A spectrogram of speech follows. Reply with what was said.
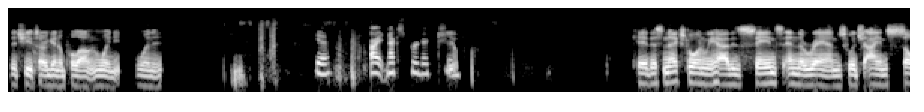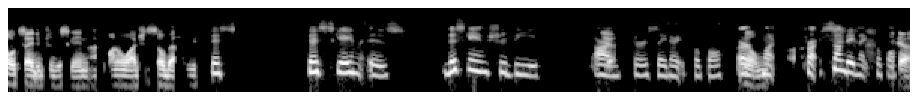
the Chiefs are going to pull out and win it, win it. Yeah. All right, next prediction. Yep. Okay, this next one we have is Saints and the Rams, which I am so excited for this game. I want to watch it so badly. This this game is this game should be on Yeah. Thursday night football or No, Mon- uh, Friday, Sunday night football. Yeah.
